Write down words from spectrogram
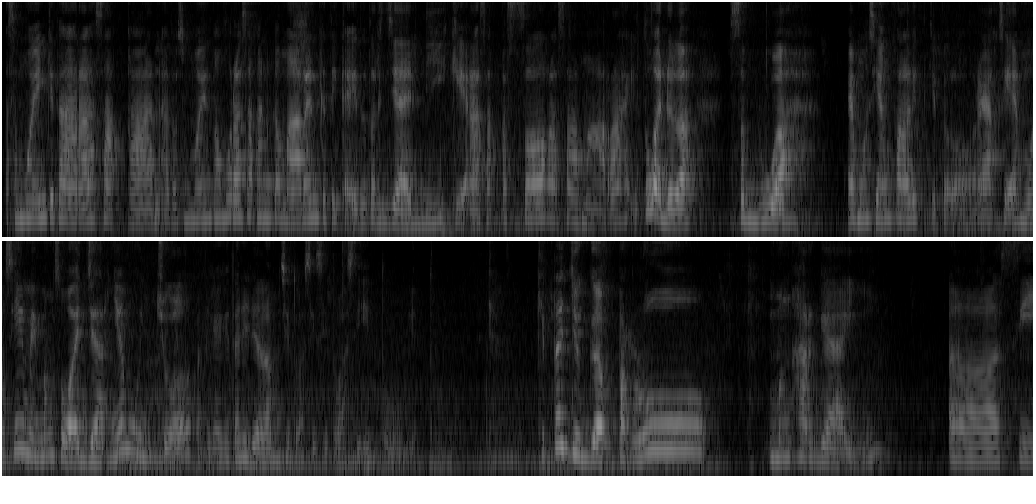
semua yang kita rasakan atau semua yang kamu rasakan kemarin ketika itu terjadi kayak rasa kesel rasa marah itu adalah sebuah emosi yang valid gitu loh. Reaksi emosi yang memang sewajarnya muncul ketika kita di dalam situasi-situasi itu gitu. Kita juga perlu menghargai eh, si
